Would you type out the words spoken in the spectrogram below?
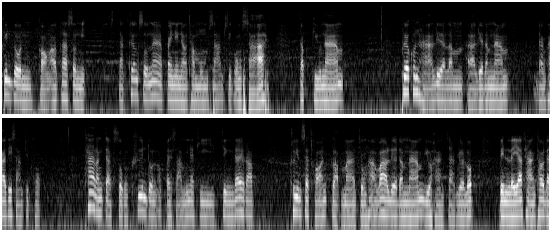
ขึ้นดนของอัลตราโซนิก จากเครื่องโซน่าไปในแนวทำมุม 30 องศา กับผิวน้ำเพื่อค้นหาเรือลำเรือดำน้ำดังภาพที่ 3.6 ถ้าหลังจากส่งคลื่นดนออกไป 3 วินาทีจึงได้รับคลื่นสะท้อนกลับมาจงหาว่าเรือดำน้ำอยู่ห่างจากเรือรบเป็นระยะทางเท่าใด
